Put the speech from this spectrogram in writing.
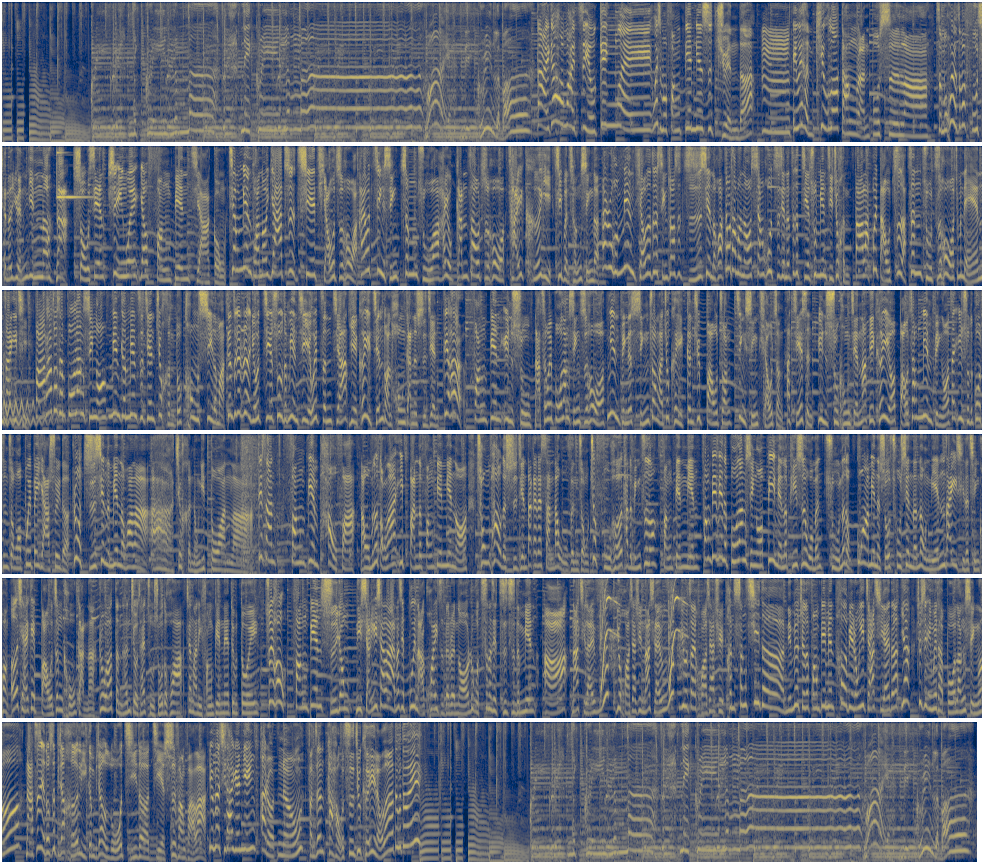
Green, green, này green là ma Này green là ma Why? Này green 因为很 cute 当然不是啦，怎么会有这么肤浅的原因呢？那首先是因为要方便加工，将面团哦压制切条之后啊，还要进行蒸煮啊，还有干燥之后哦，才可以基本成型的。那如果面条的这个形状是直线的话，那么它们呢相互之间的这个接触面积就很大啦，会导致啊蒸煮之后哦全部粘在一起。把它做成波浪形哦，面跟面之间就很多空隙了嘛，跟这个热油接触的面积也会。增加也可以减短烘干的时间。第二，方便运输，那成为波浪形之后哦，面饼的形状啊就可以根据包装进行调整，啊，节省运输空间，那也可以哦，保障面饼哦在运输的过程中哦不会被压碎的。若直线的面的话啦，啊就很容易断啦。第三，方便泡发那我们都懂啦，一般的方便面哦冲泡的时间大概在三到五分钟，就符合它的名字咯，方便面。方便面的波浪形哦，避免了平时我们煮。煮那种挂面的时候出现的那种粘在一起的情况，而且还可以保证口感呢。如果要等很久才煮熟的话，在哪里方便呢？对不对？最后方便食用，你想一下啦，那些不会拿筷子的人哦，如果吃那些直直的面啊，拿起来又滑下去，拿起来又再滑下去，很生气的。你有没有觉得方便面特别容易夹起来的呀？就是因为它波浪形哦。那这些都是比较合理跟比较有逻辑的解释方法啦。有没有其他原因？I don't know。反正它好吃就可以。了啦，对不对？你 green 了吗？你 green 了吗？Why？你 green 了吗？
